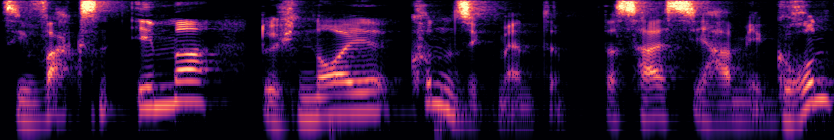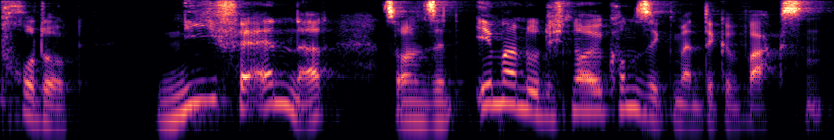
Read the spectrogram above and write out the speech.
sie wachsen immer durch neue Kundensegmente. Das heißt, sie haben ihr Grundprodukt nie verändert, sondern sind immer nur durch neue Kundensegmente gewachsen.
